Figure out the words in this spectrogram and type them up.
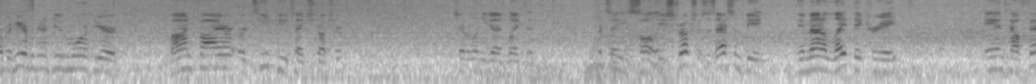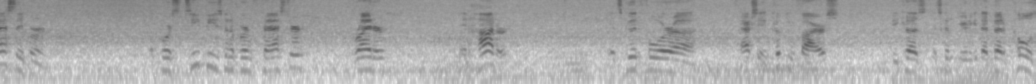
Over here we're going to do more of your bonfire or teepee type structure, whichever one you guys like to in these, these structures is actually be the amount of light they create and how fast they burn. Of course, teepee is going to burn faster, brighter, and hotter. It's good for uh, actually cooking fires because it's gonna, you're to get that bed of coals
